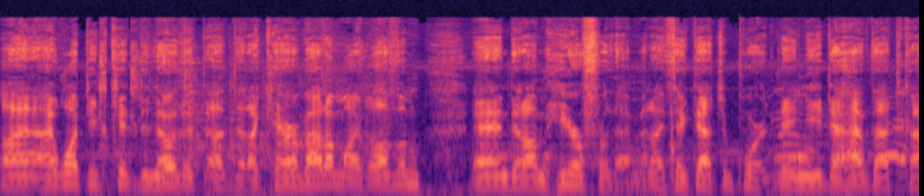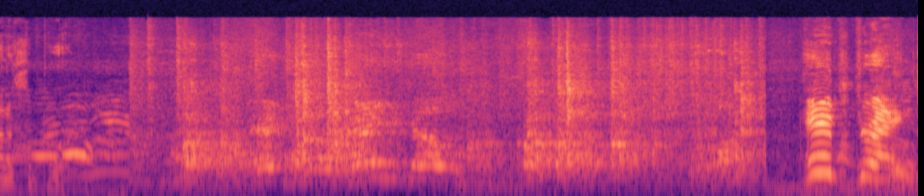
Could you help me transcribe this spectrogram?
And I want these kids to know that uh, that I care about them, I love them, and that I'm here for them. And I think that's important. They need to have that kind of support. Hamstring,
